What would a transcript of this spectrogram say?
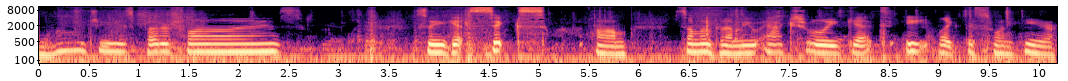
Emojis, butterflies. So you get six. Um, some of them you actually get eight, like this one here.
